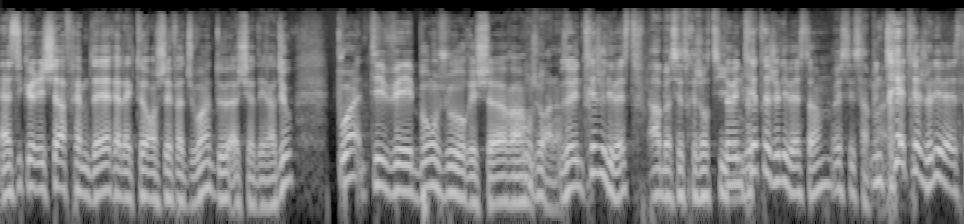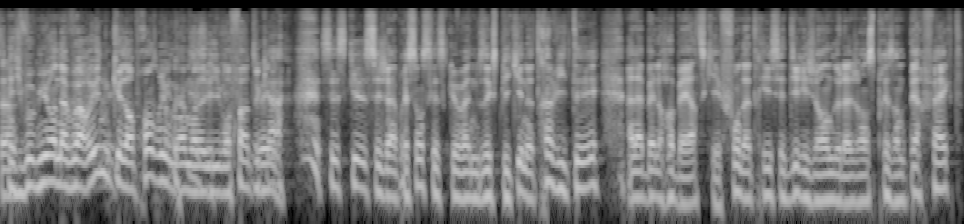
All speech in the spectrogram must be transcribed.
Ainsi que Richard Fremder, rédacteur en chef adjoint de HRD Radio.tv. Bonjour Richard. Bonjour Alain. Vous avez une très jolie veste. Ah bah c'est très gentil. Vous avez une très très jolie veste. Hein. Oui, c'est sympa. Une très très jolie veste. hein. Il vaut mieux en avoir une que d'en prendre une, hein, à mon avis. Enfin, en tout Oui. cas, c'est ce que c'est- j'ai l'impression, c'est ce que va nous expliquer notre invitée, Annabelle Roberts, qui est fondatrice et dirigeante de l'agence Présente Perfect,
